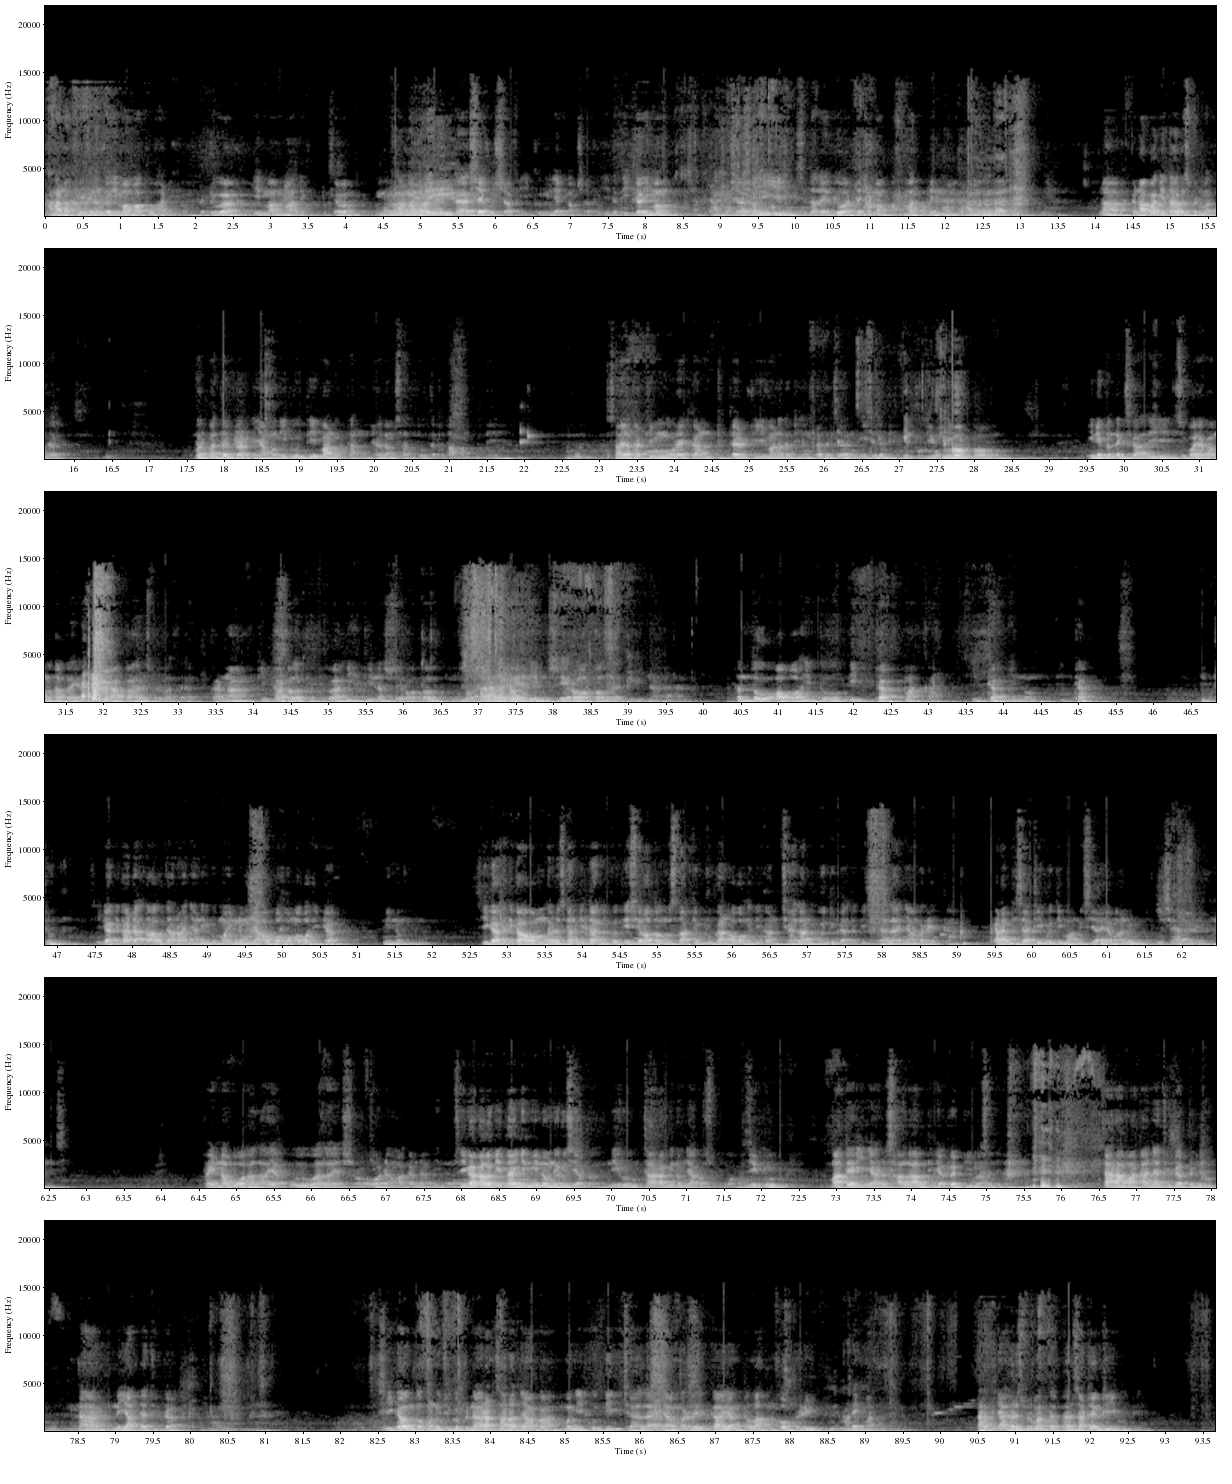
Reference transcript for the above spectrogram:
Hanafi atau Imam Abu Hanifah. Kedua Imam Malik. Siapa? Imam Malik. Eh, Syekh Syafi'i, gurunya Imam Syafi'i. Ketiga Imam Syafi'i. Setelah itu ada Imam Ahmad bin Hanbal. Nah, kenapa kita harus bermadhab? Bermadhab itu artinya mengikuti panutan dalam satu ketetapan. Saya tadi menguraikan detail di mana tadi yang jalan ini Kimbo. Ini penting sekali supaya kamu tambah ya. Kenapa harus bermadhab? Karena kita kalau berdoa ihdinas sirotol mustaqim sirotol ladina. Tentu Allah itu tidak makan, tidak minum, tidak hidup. Sehingga kita tidak tahu caranya niru minumnya Allah, wong Allah tidak minum. Sehingga ketika Allah mengharuskan kita mengikuti siratul mustaqim bukan Allah menghentikan jalanku tidak, tapi jalannya mereka. Karena bisa diikuti manusia ya manusia. Fainna woha la yakulu wa la wa tidak makan tidak minum. Sehingga kalau kita ingin minum niru siapa? Niru cara minumnya Rasulullah. Yaitu materinya harus halal, tidak babi maksudnya. cara makannya juga benar. Nah, niatnya juga. Sehingga untuk menuju kebenaran syaratnya apa? Mengikuti jalannya mereka yang telah engkau beri nikmat. Artinya harus bermadhab, harus ada yang diikuti.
